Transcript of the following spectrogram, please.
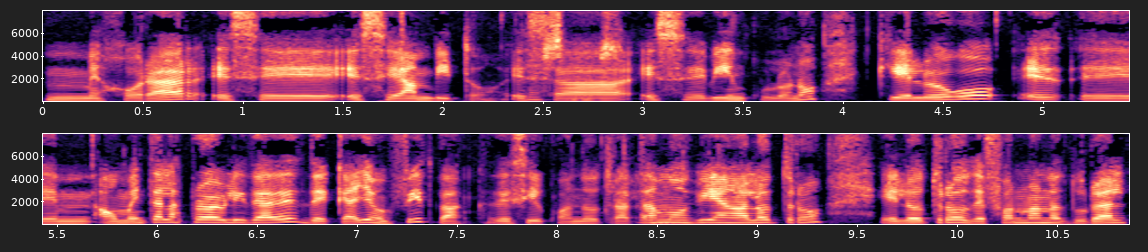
mejorar ese, ese ámbito, esa, ese vínculo, ¿no? Que luego eh, em, aumenta las probabilidades de que haya un feedback. Es decir, cuando tratamos bien al otro, el otro de forma natural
